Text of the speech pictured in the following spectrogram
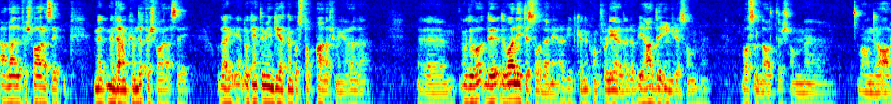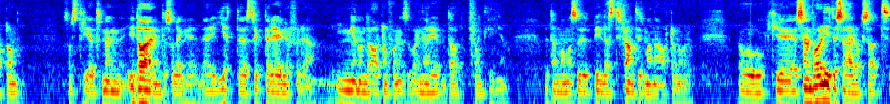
Alla hade försvarat sig med, med där de kunde försvara sig. Och där, då kan inte myndigheterna gå och stoppa alla från att göra det. Uh, och det var, det, det var, lite så där nere, vi kunde kontrollera det. Vi hade yngre som var soldater som eh, var under 18 som stred. Men idag är det inte så längre. Det är jättestrikta regler för det. Ingen under 18 får ens vara i närheten av frontlinjen. Utan man måste utbildas fram tills man är 18 år. Och eh, sen var det lite så här också att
